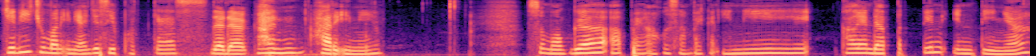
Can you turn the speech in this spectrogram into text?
jadi cuman ini aja sih podcast dadakan hari ini. Semoga apa yang aku sampaikan ini kalian dapetin intinya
